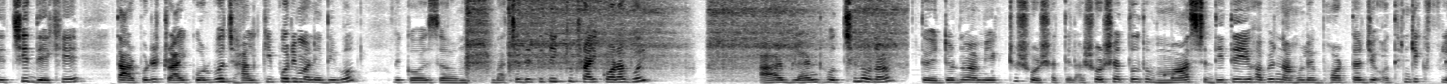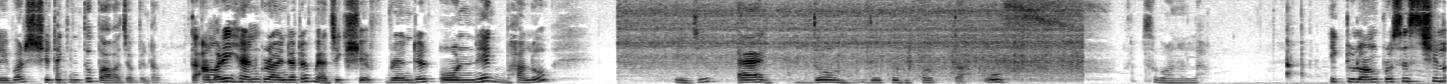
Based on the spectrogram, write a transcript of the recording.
দিচ্ছি, দেখে তারপরে ট্রাই করব ঝাল কী পরিমাণে দিব। বিকজ বাচ্চাদেরকে তো একটু ট্রাই করাবই। আর ব্ল্যান্ড হচ্ছিল না তো এর জন্য আমি একটু সরষার তেল। আর সরষার তেল তো মাস্ট দিতেই হবে, না হলে ভর্তার যে অথেন্টিক ফ্লেভার সেটা কিন্তু পাওয়া যাবে না। তা আমার এই হ্যান্ড গ্রাইন্ডারটা ম্যাজিক শেফ ব্র্যান্ডের অনেক ভালো। এই যে একদম দেখুন ভর্তা উফ আল্লাহ একটু লং প্রসেস ছিল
